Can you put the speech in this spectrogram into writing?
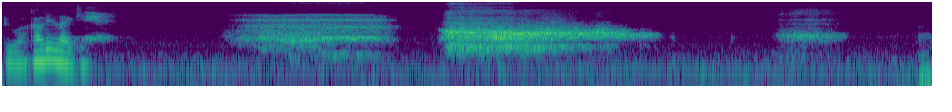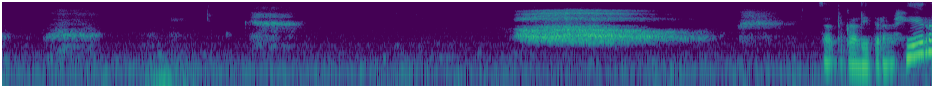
Dua kali lagi. Satu kali terakhir.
